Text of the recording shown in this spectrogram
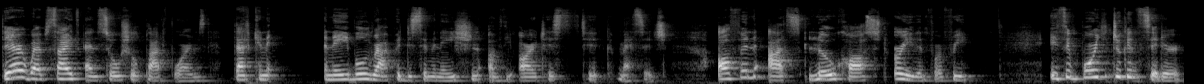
there are websites and social platforms that can enable rapid dissemination of the artistic message often at low cost or even for free. It's important to consider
